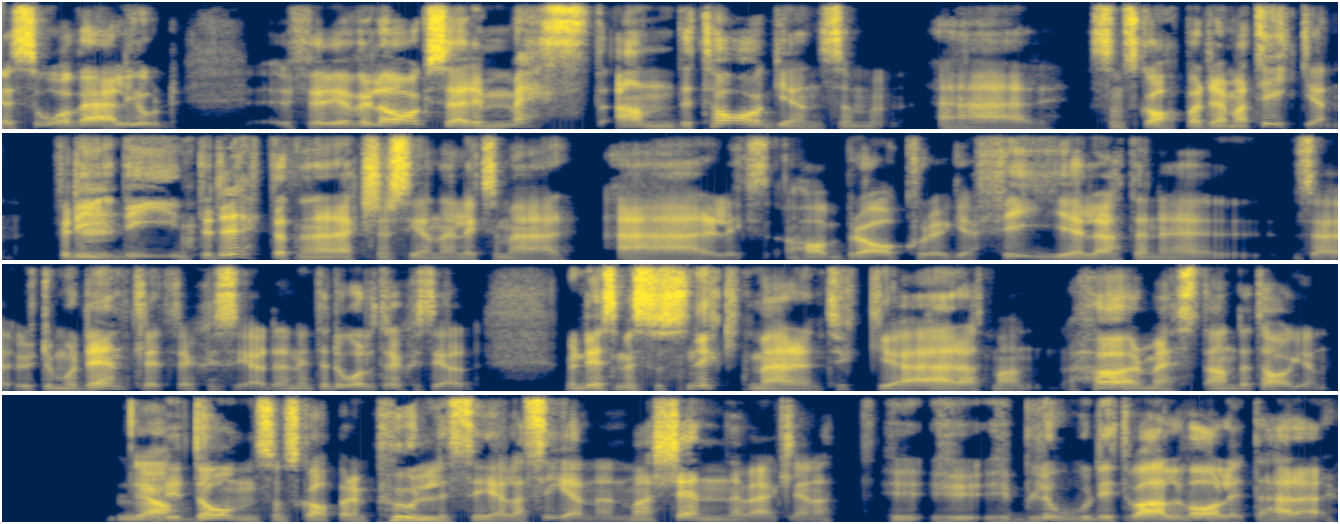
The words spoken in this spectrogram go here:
är så välgjord. För överlag så är det mest andetagen som är, som skapar dramatiken. För det, Mm. det är inte direkt att den här actionscenen liksom är, är liksom, har bra koreografi eller att den är så här, utomordentligt regisserad. Den är inte dåligt regisserad. Men det som är så snyggt med den tycker jag är att man hör mest andetagen. Ja. Det är de som skapar en puls i hela scenen. Man känner verkligen att hur, hur, hur blodigt och allvarligt det här är.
